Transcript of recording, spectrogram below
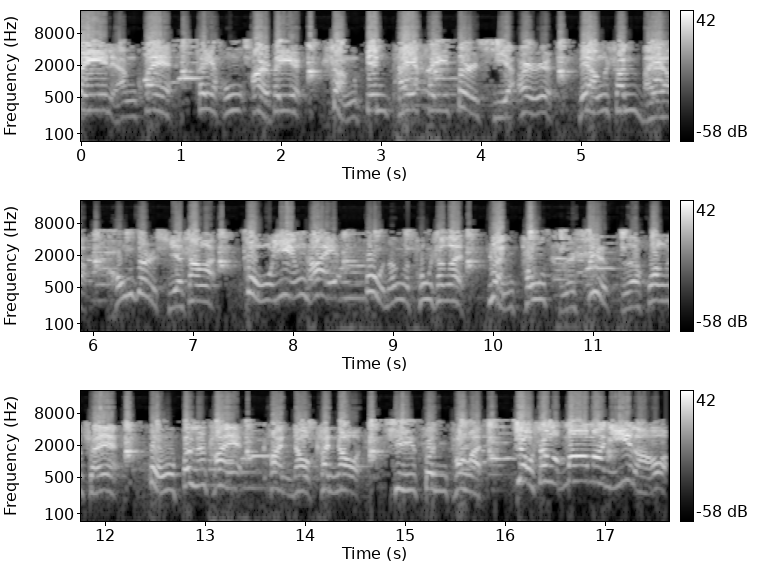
碑两块，黑红二碑，上边排黑字写儿梁山伯啊，红字写上啊，祝英台不能重生啊，愿从此誓死黄泉不分开。看着看着心酸痛啊，叫声妈妈你老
